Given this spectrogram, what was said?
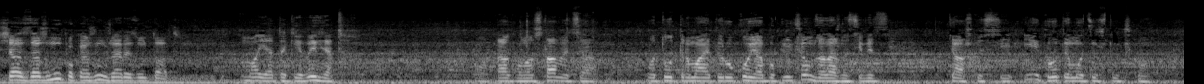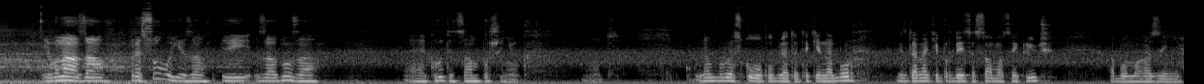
Зараз зажму, покажу вже результат. Має такий вигляд. Отак воно ставиться. Отут тримаєте рукою або ключом, в залежності від тяжкості, і крутимо цю штучку. І вона запресовує за, і заодно за, е, крутить сам поршенюк. От. Не обов'язково купляти такий набор. В інтернеті продається саме цей ключ або в магазині.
